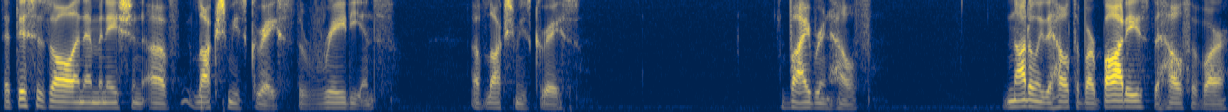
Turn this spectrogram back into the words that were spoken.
That this is all an emanation of Lakshmi's grace, the radiance of Lakshmi's grace. Vibrant health. Not only the health of our bodies, the health of our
